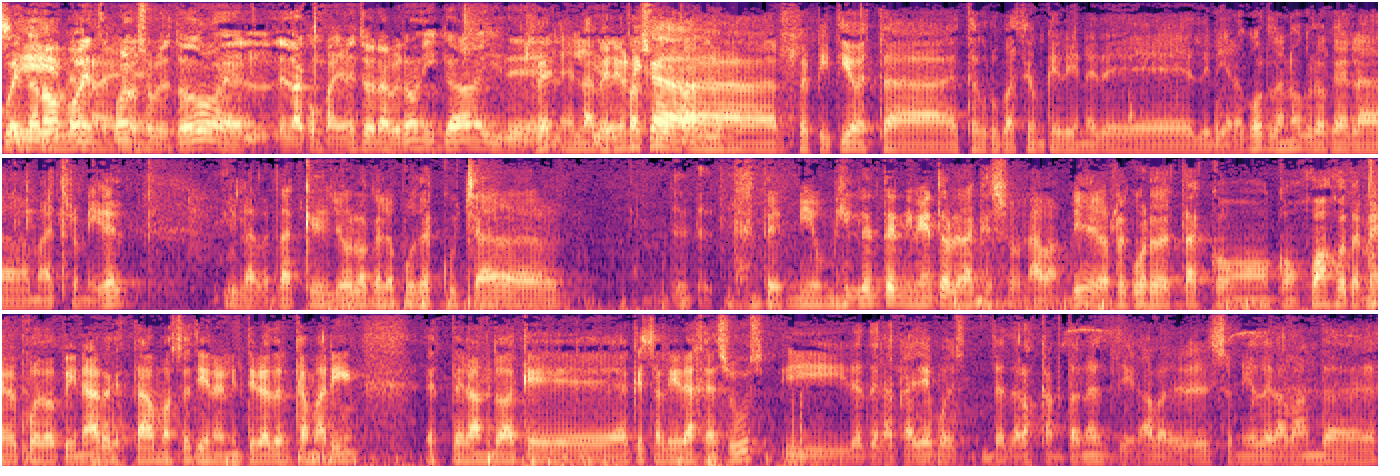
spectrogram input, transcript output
cuéntanos, bueno, bueno, sobre todo el, el, acompañamiento de la Verónica y de. En la Verónica repitió esta, esta agrupación que viene de, de ¿no? Creo que es la maestra Miguel. Y la verdad es que yo lo que lo pude escuchar de, mi humilde entendimiento, la verdad que sonaban bien. Yo recuerdo estar con, con Juanjo, también él puede opinar, que estábamos allí en el interior del camarín esperando a que, a que saliera Jesús y desde la calle, pues desde los cantones llegaba el, sonido de la banda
